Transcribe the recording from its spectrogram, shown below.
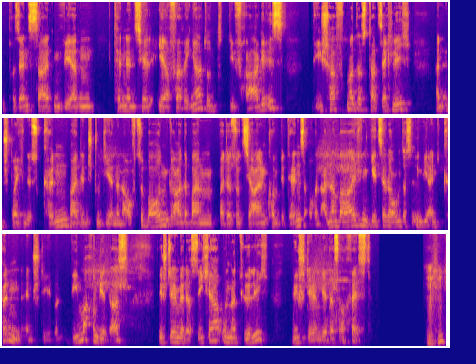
Die Präsenzzeiten werden tendenziell eher verringert. Und die Frage ist, wie schafft man das tatsächlich, ein entsprechendes Können bei den Studierenden aufzubauen. Gerade beim, bei der sozialen Kompetenz, auch in anderen Bereichen, geht es ja darum, dass irgendwie ein Können entsteht. Und wie machen wir das? Wie stellen wir das sicher? Und natürlich, wie stellen wir das auch fest? Mhm.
